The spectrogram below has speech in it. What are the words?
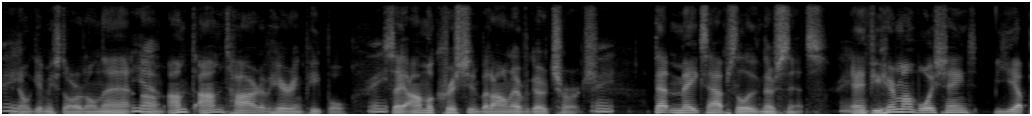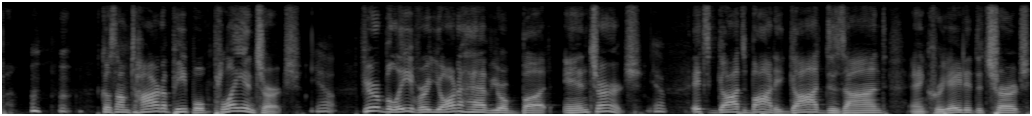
Right. Don't get me started on that. Yeah. Um, I'm I'm tired of hearing people Right. say I'm a Christian, but I don't ever go to church. Right. That makes absolutely no sense. Right. And if you hear my voice change, yep, because I'm tired of people playing church. Yep. If you're a believer, you ought to have your butt in church. Yep. It's God's body. God designed and created the church,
